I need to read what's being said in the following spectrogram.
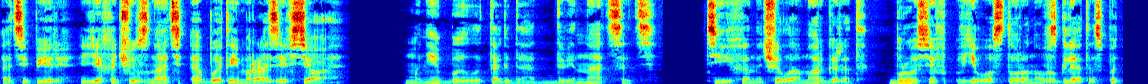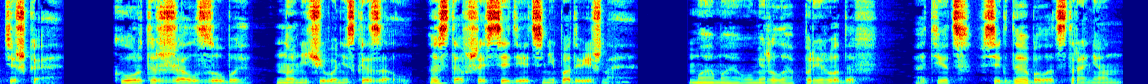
«А теперь я хочу знать об этой мрази все». Мне было тогда двенадцать. Тихо начала Маргарет, бросив в его сторону взгляд из-под тишка. Курт сжал зубы, но ничего не сказал, оставшись сидеть неподвижно. Мама умерла при родах. Отец всегда был отстранен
